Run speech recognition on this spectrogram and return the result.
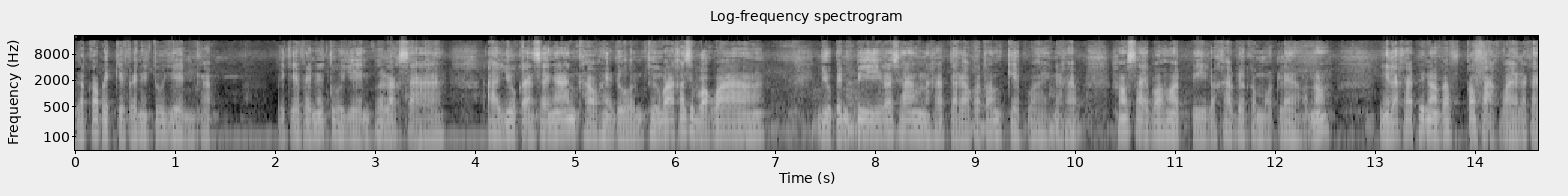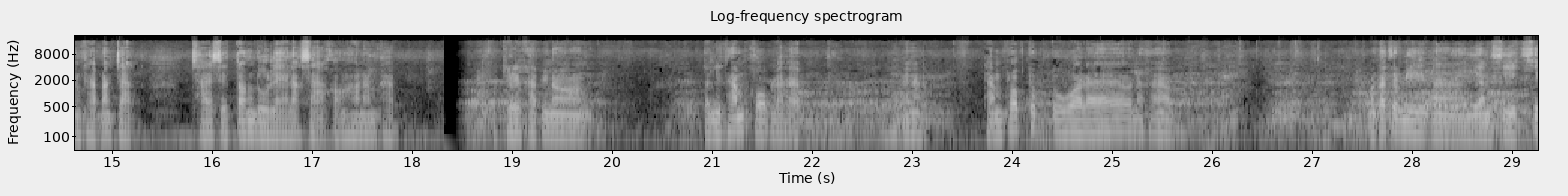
แล้วก็ไปเก็บไว้ในตู้เย็นครับ ไปเก็บไว้ในตู้เย็นเพื่อรักษาอายุการใช้งานเขาให้โดน ถึงว่าเขาจะบอกว่าอยู่เป็นปีก็ช่างนะครับ แต่เราก็ต้องเก็บไว้นะครับเขาใส่พอหอดปีแล้วครับเดี๋ยวก็หมดแล้วเนาะนี่แหละครับพี่น้องก็ก็ฝากไว้แล้วกันครับ หลังจากใช้เสร็จต้องดูแลรักษาของเขาน้ำครับโอเคครับพี่น้อง ตอนนี้ทำครบแล้วครับเห็นไหมฮะทำครบทุกตัวแล้วนะครับมันก็จะมีอ่าอย่างซีซี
